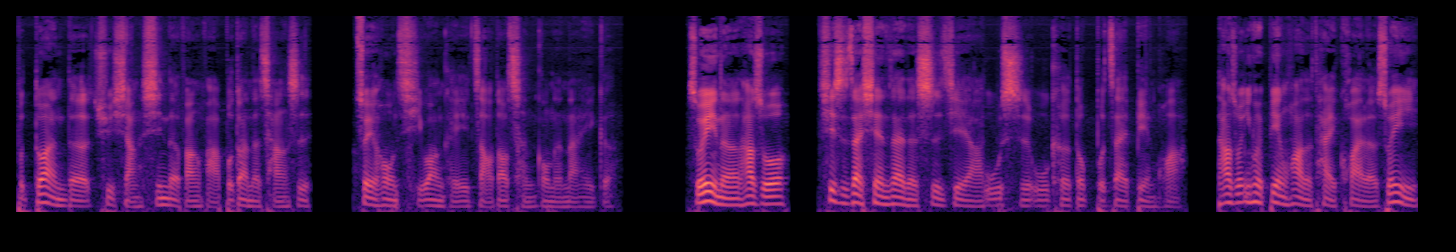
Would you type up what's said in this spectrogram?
不断的去想新的方法，不断的尝试，最后期望可以找到成功的那一个。所以呢，他说，其实，在现在的世界啊，无时无刻都不在变化。他说：“因为变化的太快了，所以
